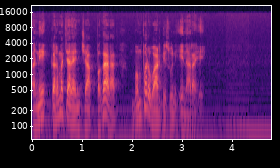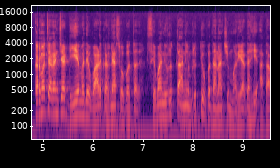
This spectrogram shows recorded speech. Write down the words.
अनेक कर्मचाऱ्यांच्या पगारात बंपर वाढ दिसून येणार आहे. कर्मचाऱ्यांच्या डी एमध्ये वाढ करण्यासोबतच सेवानिवृत्त आणि मृत्यूपदानाची मर्यादाही आता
